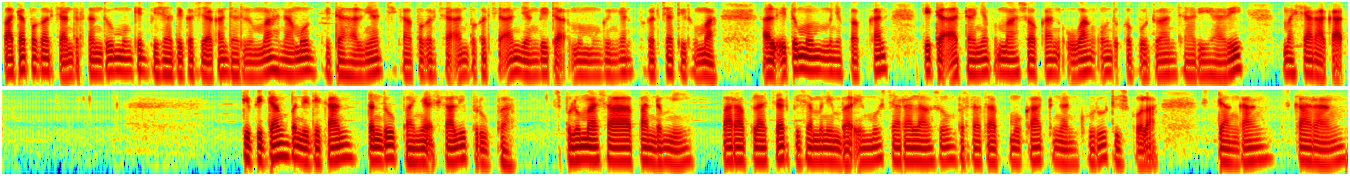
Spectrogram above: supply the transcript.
Pada pekerjaan tertentu mungkin bisa dikerjakan dari rumah, namun beda halnya jika pekerjaan-pekerjaan yang tidak memungkinkan bekerja di rumah. Hal itu menyebabkan tidak adanya pemasokan uang untuk kebutuhan sehari-hari masyarakat. Di bidang pendidikan tentu banyak sekali berubah. Sebelum masa pandemi, para pelajar bisa menimba ilmu secara langsung bertatap muka dengan guru di sekolah. Sedangkan sekarang,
